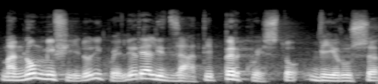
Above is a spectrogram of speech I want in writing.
ma non mi fido di quelli realizzati per questo virus.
